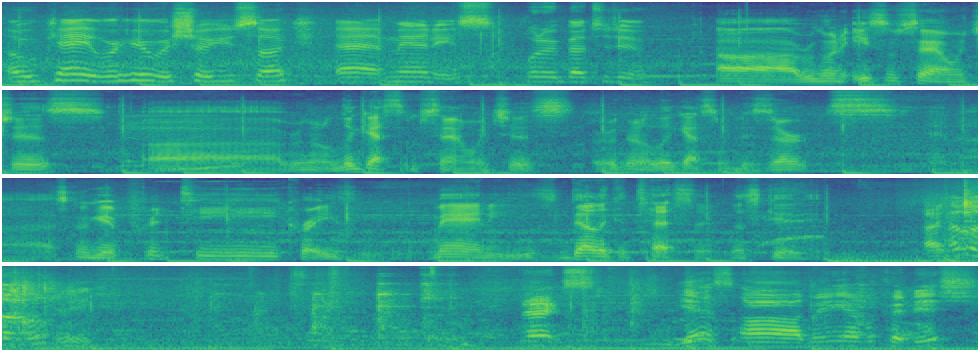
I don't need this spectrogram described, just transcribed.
Okay, we're here with Show You Suck at Manny's. What are we about to do? Uh, we're gonna eat some sandwiches. Uh, we're gonna look at some sandwiches. We're gonna look at some desserts, and uh, it's gonna get pretty crazy. Manny's delicatessen. Let's get it. Hello. Hey. Next. Yes. Uh, may you have a kaddish?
